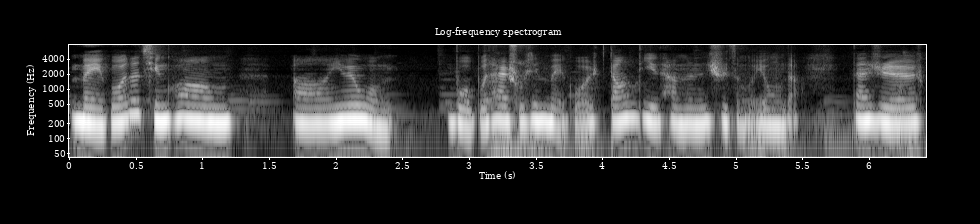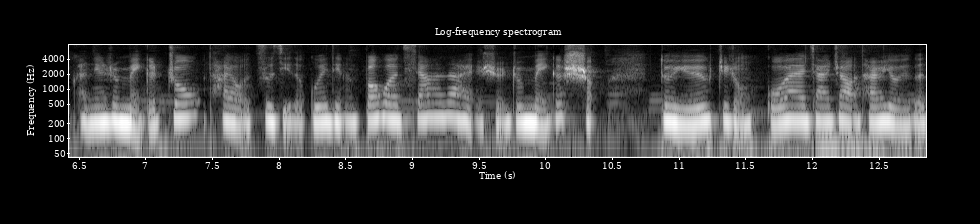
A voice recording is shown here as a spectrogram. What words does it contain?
美国的情况，嗯，因为我我不太熟悉美国当地他们是怎么用的，但是肯定是每个州它有自己的规定，包括加拿大也是，就每个省对于这种国外驾照它是有一个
